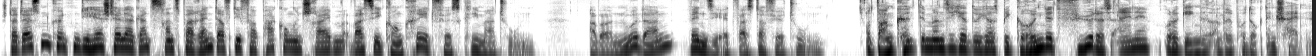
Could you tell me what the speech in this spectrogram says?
Stattdessen könnten die Hersteller ganz transparent auf die Verpackungen schreiben, was sie konkret fürs Klima tun. Aber nur dann, wenn sie etwas dafür tun. Und dann könnte man sich ja durchaus begründet für das eine oder gegen das andere Produkt entscheiden.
